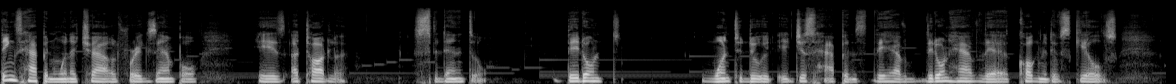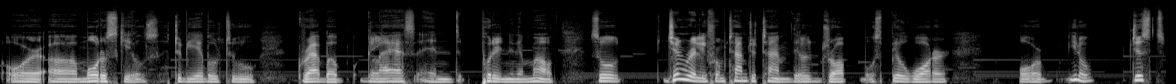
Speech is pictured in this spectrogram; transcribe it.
Things happen when a child, for example, is a toddler, accidental. They don't want to do it it just happens they have they don't have their cognitive skills or uh, motor skills to be able to grab a glass and put it in their mouth so generally from time to time they'll drop or spill water or you know just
